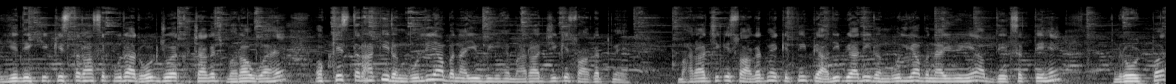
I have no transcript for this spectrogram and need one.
ये देखिए किस तरह से पूरा रोड जो है खचाखच भरा हुआ है और किस तरह की रंगोलियाँ बनाई हुई हैं महाराज जी के स्वागत में। महाराज जी के स्वागत में कितनी प्यारी प्यारी रंगोलियाँ बनाई हुई हैं, आप देख सकते हैं रोड पर।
